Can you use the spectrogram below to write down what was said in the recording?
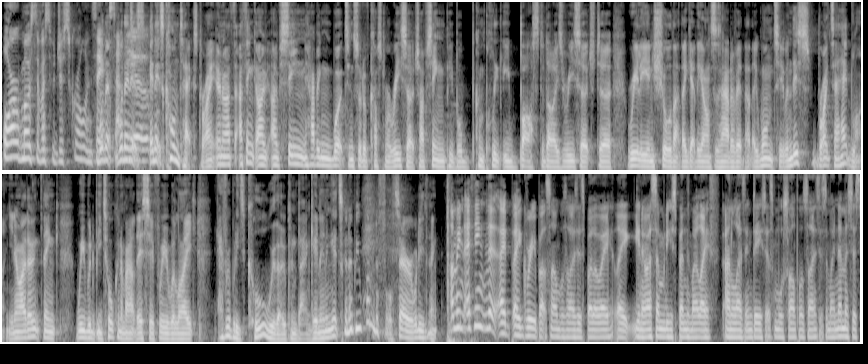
or most of us would just scroll and say, well, accept. well, then it's, in its context, right? And I, th- I think I, I've seen, having worked in sort of customer research, I've seen people completely bastardize research to really ensure that they get the answers out of it that they want to. And this writes a headline. You know, I don't think we would be talking about this if we were like, everybody's cool with open banking and it's going to be wonderful. Sarah, what do you think? I mean, I think that I, I agree about sample sizes, by the way. Like, you know, as somebody who spends my life analyzing data, small sample sizes are my nemesis.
